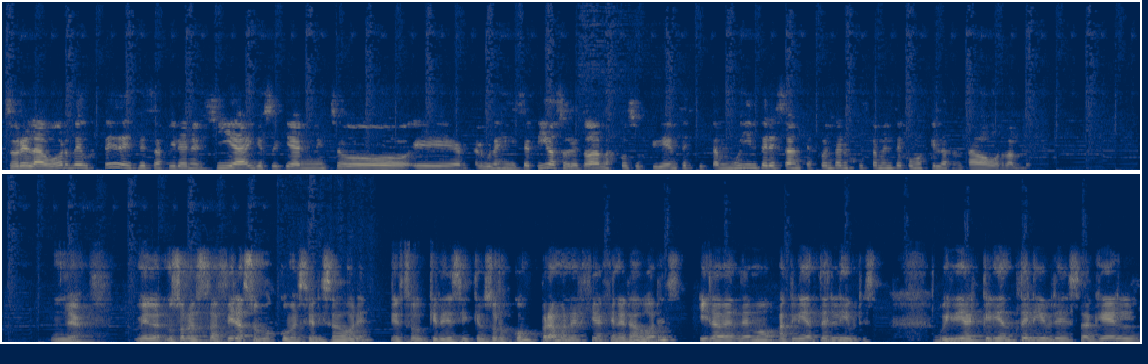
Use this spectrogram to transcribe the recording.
sobre la labor de ustedes de Zafira Energía. Yo sé que han hecho eh, algunas iniciativas, sobre todo además con sus clientes, que están muy interesantes. Cuéntanos justamente cómo es que las han estado abordando. Ya. Mira, nosotros en Zafira somos comercializadores. Eso quiere decir que nosotros compramos energía generadores y la vendemos a clientes libres. Hoy día el cliente libre es aquel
